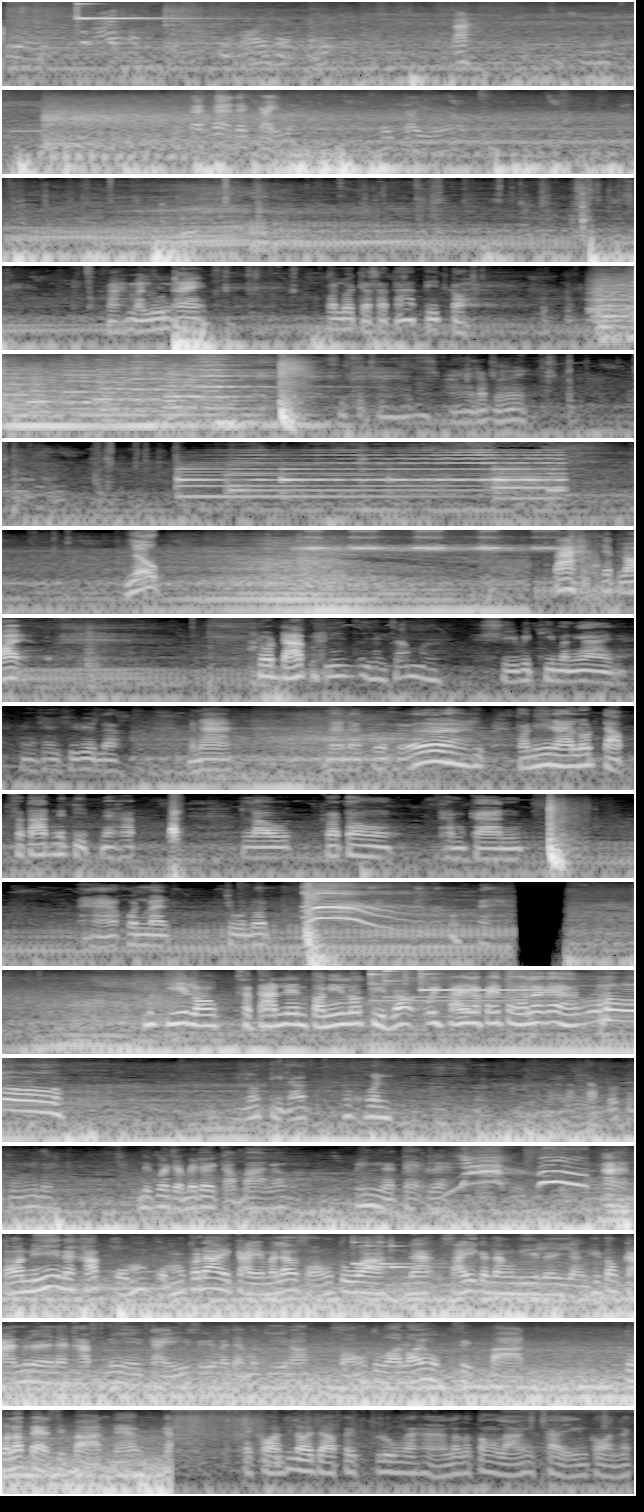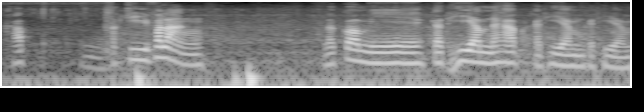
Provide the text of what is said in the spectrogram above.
ได้ไก่แล้วได้ไก่แล้วมามาลุ้นไอ้ว่ารถจะสตาร์ทติดก่อนแล้วเลย Nope ไปเรียบร้อย รถดับ นี่อย่างจ้ำเลยชีวิตที่มันง่ายไม่ใช่ชีวิตแล้วมันนานาดากลัวเออ ตอนนี้นะ รถดับสตาร์ทไม่ติดนะครับ เราก็ต้องทำการ หาคนมาจูนรถ เมื่อกี้ลองสตาร์ทเล่นตอนนี้รถติดแล้ว อุ้ยไปเราไปต่อแล้วกันโอ้โห รถติดแล้วทุกคนมาเรากลับรถกันตรงนี้เลย นึกว่าจะไม่ได้กลับบ้านแล้ว ไม่เหงื่อแตกเลยอะตอนนี้นะครับผมผมก็ได้ไก่มาแล้ว 2 ตัวนะไซส์กำลังดีเลยอย่างที่ต้องการไปเลยนะครับ นี่ไก่ที่ซื้อมาจากเมื่อกี้เนาะสองตัว 160 บาท ตัวละ 80 บาทนะครับแต่ก่อนที่เราจะไปปรุงอาหารเราก็ต้องล้างไก่กันก่อนนะครับผักชีฝรั่ง แล้วก็มีกระเทียมนะครับ กระเทียมกระเทียม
